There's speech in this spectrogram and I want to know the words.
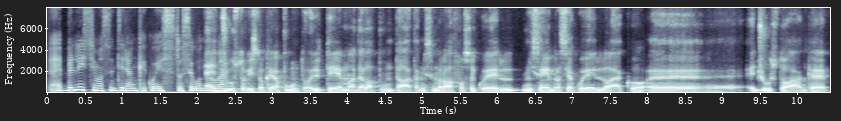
è bellissimo sentire anche questo, secondo È me. giusto, visto che appunto il tema della puntata mi sembrava fosse quello, mi sembra sia quello, ecco, eh, è giusto anche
